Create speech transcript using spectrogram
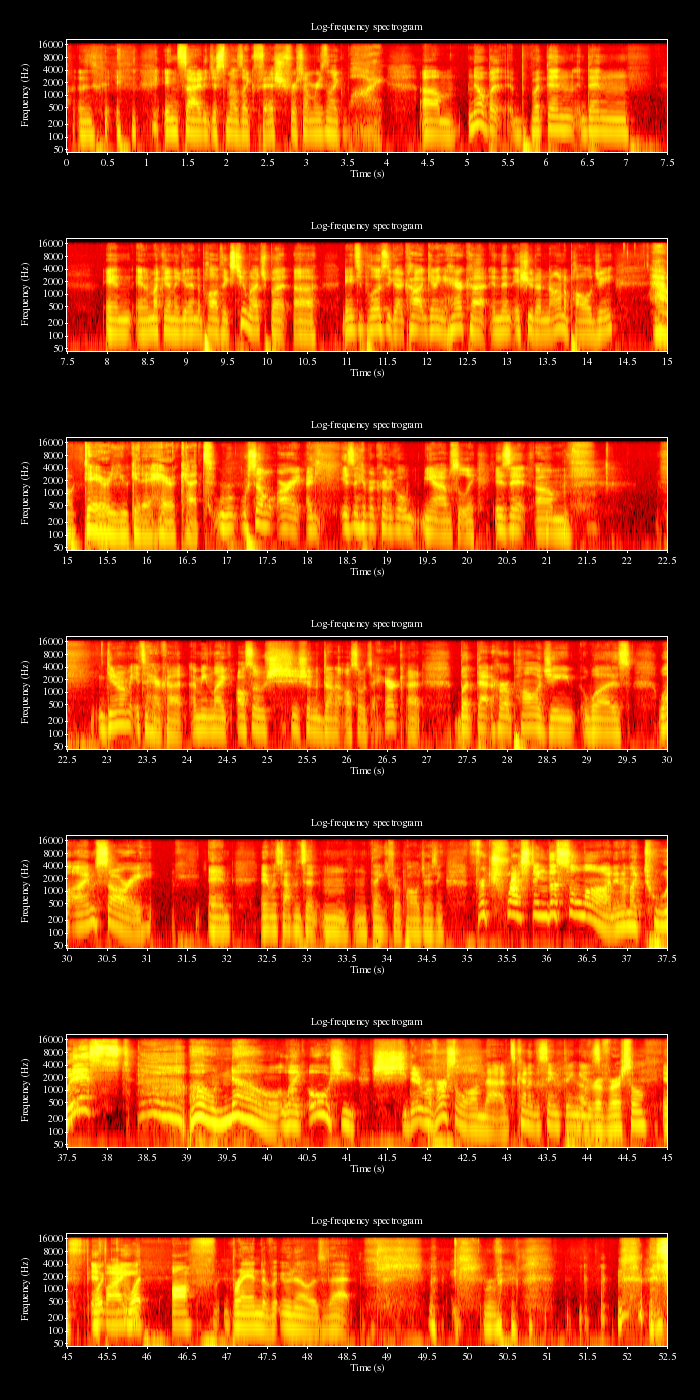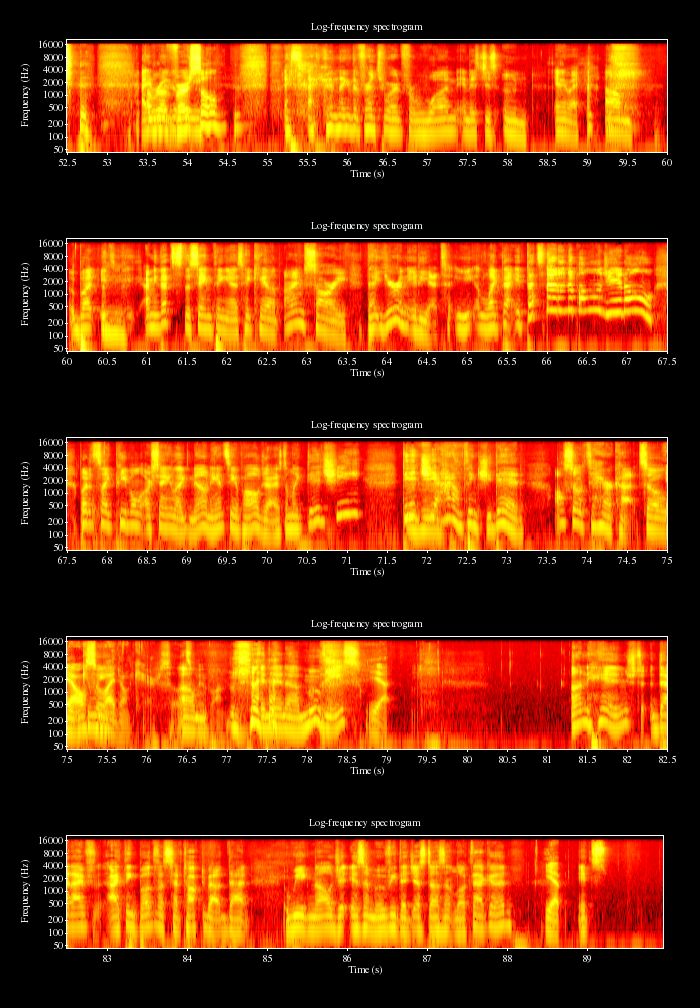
inside it just smells like fish for some reason. Like why? Um, no, but but then then, and and I'm not going to get into politics too much, but uh, Nancy Pelosi got caught getting a haircut and then issued a non-apology. How dare you get a haircut? So all right, I, is it hypocritical? Yeah, absolutely. Is it? Um, do you know what I mean? It's a haircut. I mean, like, also she shouldn't have done it. Also, it's a haircut. But that her apology was, well, I'm sorry, and and Verstappen said, mm, mm, "Thank you for apologizing for trusting the salon." And I'm like, twist. Oh no! Like, oh, she she did a reversal on that. It's kind of the same thing A as reversal? if if what, I what off brand of Uno is that? I a literally- reversal? It's, I couldn't think of the French word for one, and it's just un. Anyway, um, but it's. I mean, that's the same thing as, "Hey, Caleb, I'm sorry that you're an idiot." Like that. It, that's not an apology at all. But it's like people are saying, like, "No, Nancy apologized." I'm like, "Did she? Did she? I don't think she did." Also, it's a haircut. So Yeah, also, we- I don't care, so let's Um, move on. and then uh, movies. yeah. unhinged that i've i think both of us have talked about that we acknowledge it is a movie that just doesn't look that good Yep. it's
